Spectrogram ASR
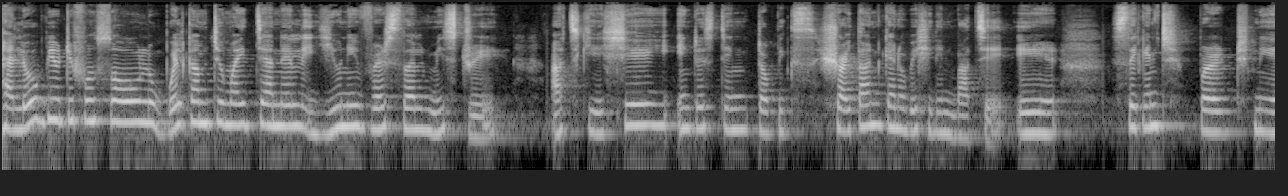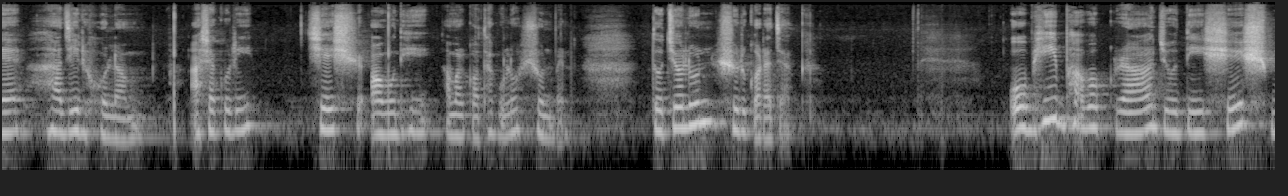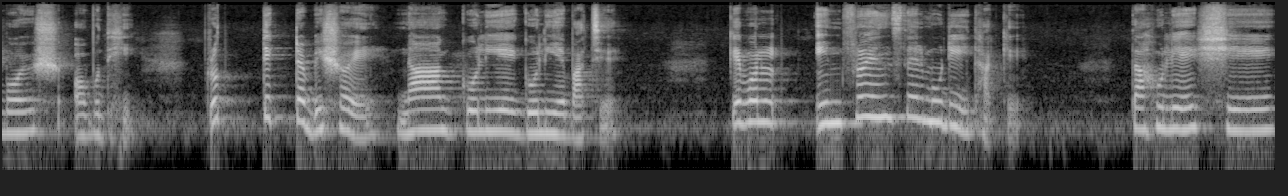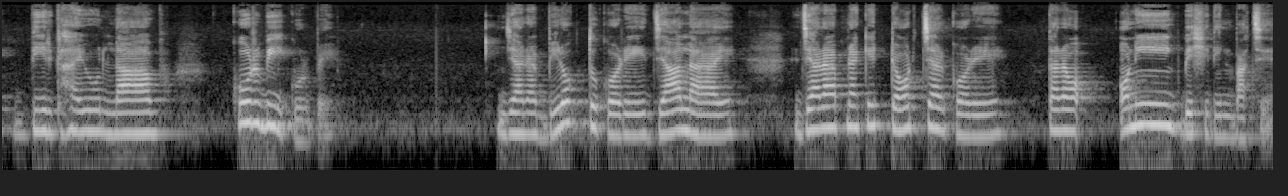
Hello beautiful soul welcome to my channel universal mystery আজকে সেই interesting topics শয়তান কেন বেশি দিন বাঁচে? এর সেকেন্ড পার্ট নিয়ে হাজির হলাম। আশা করি শেষ অবধি আমার কথাগুলো শুনবেন। তো চলুন শুরু করা যাক। অভিভাবকরা যদি শেষ বয়স অবধি প্রত্যেকটা বিষয়ে নাক গলিয়ে গলিয়ে বাঁচে। কেবল ইনফ্লুয়েন্সের মুডেই থাকে। তাহলে সে দীর্ঘায়ু লাভ করবেই করবে। যারা বিরক্ত করে, জ্বালায়, যারা আপনাকে টর্চার করে, তারা অনেক বেশি দিন বাঁচে।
